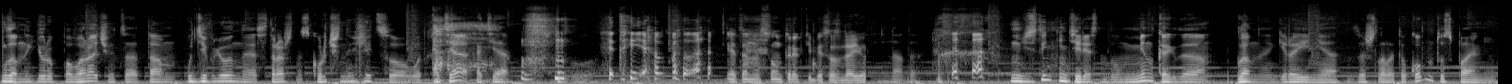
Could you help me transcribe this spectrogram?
главный герой поворачивается, а там удивленное, страшное, скорченное лицо. Вот. Хотя, хотя. Это я была. Это на саундтрек тебе создает. не надо. Ну, действительно интересный был момент, когда главная героиня зашла в эту комнату, спальню,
